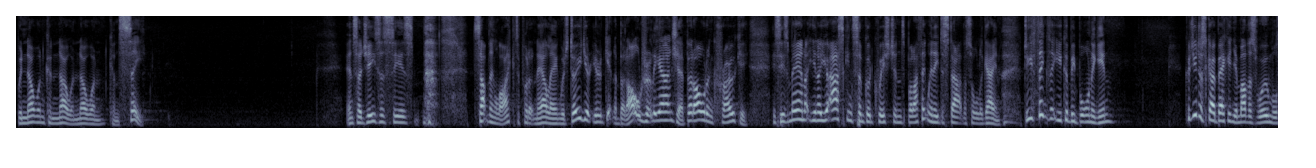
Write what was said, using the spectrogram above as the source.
when no one can know and no one can see. And so Jesus says something like, to put it in our language, dude, you're, you're getting a bit old, really, aren't you? A bit old and croaky. He says, man, you know, you're asking some good questions, but I think we need to start this all again. Do you think that you could be born again? Could you just go back in your mother's womb, we'll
